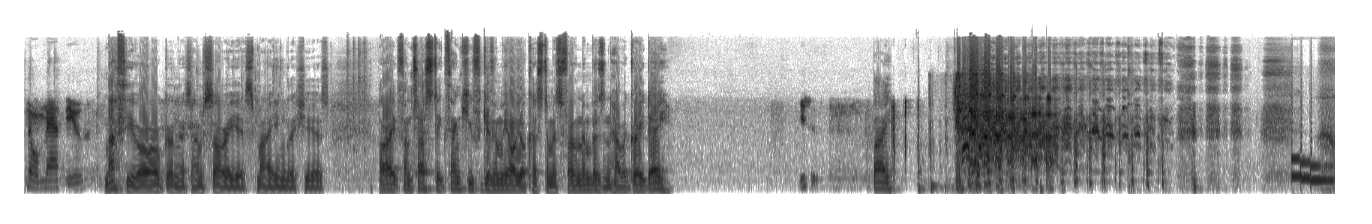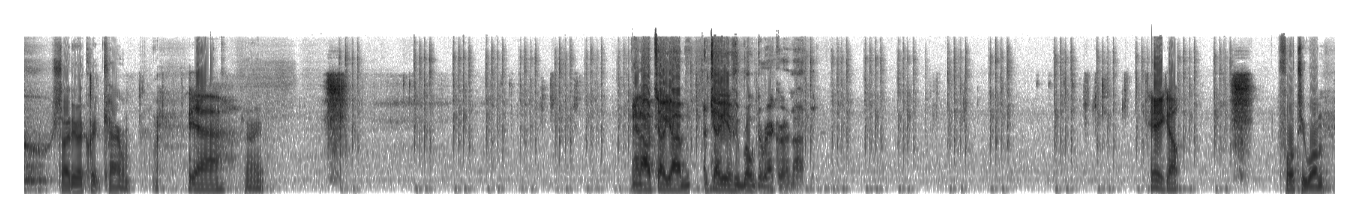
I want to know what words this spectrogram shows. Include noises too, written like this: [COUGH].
No, Matthew. Matthew, oh goodness, I'm sorry, it's my English ears. All right, fantastic. Thank you for giving me all your customers' phone numbers and have a great day. You should. Bye. [LAUGHS] Should I do a quick count? Yeah. All right. And I'll tell you, I'll tell you if you broke the record or not. Here you go. 41.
